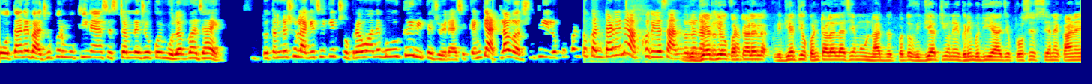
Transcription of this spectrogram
પોતાને બાજુ પર મૂકીને આ સિસ્ટમને જો કોઈ મુલવવા જાય તો તમને શું લાગે છે કે છોકરાઓ આને બહુ કઈ રીતે જોઈ રહ્યા છે? કેમ કે આટલા વર્ષોથી એ લોકો પણ તો કંટાળે ને આખો દિવસ આંદોલન વિદ્યાર્થીઓ કંટાળેલા વિદ્યાર્થીઓ કંટાળેલા છે એમ હું ના જ નથી પડતો. વિદ્યાર્થીઓને ઘણી બધી આ જે પ્રોસેસ છે એને કારણે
